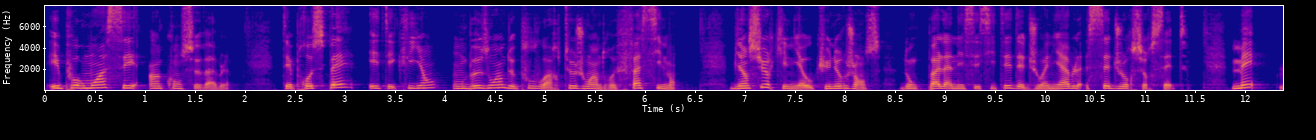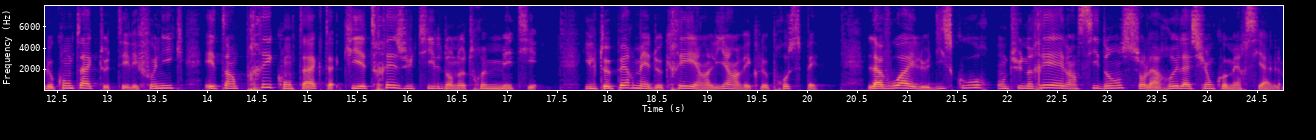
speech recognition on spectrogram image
et pour moi c'est inconcevable. Tes prospects et tes clients ont besoin de pouvoir te joindre facilement. Bien sûr qu'il n'y a aucune urgence, donc pas la nécessité d'être joignable 7 jours sur 7. Mais le contact téléphonique est un pré-contact qui est très utile dans notre métier. Il te permet de créer un lien avec le prospect. La voix et le discours ont une réelle incidence sur la relation commerciale.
